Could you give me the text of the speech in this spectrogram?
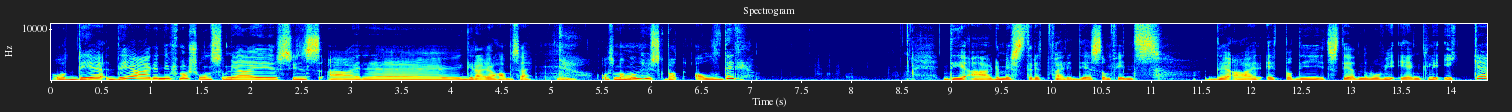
Og det, det er en informasjon som jeg syns er eh, grei å ha med seg. Og så må man huske på at alder det er det mest rettferdige som fins. Det er et av de stedene hvor vi egentlig ikke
